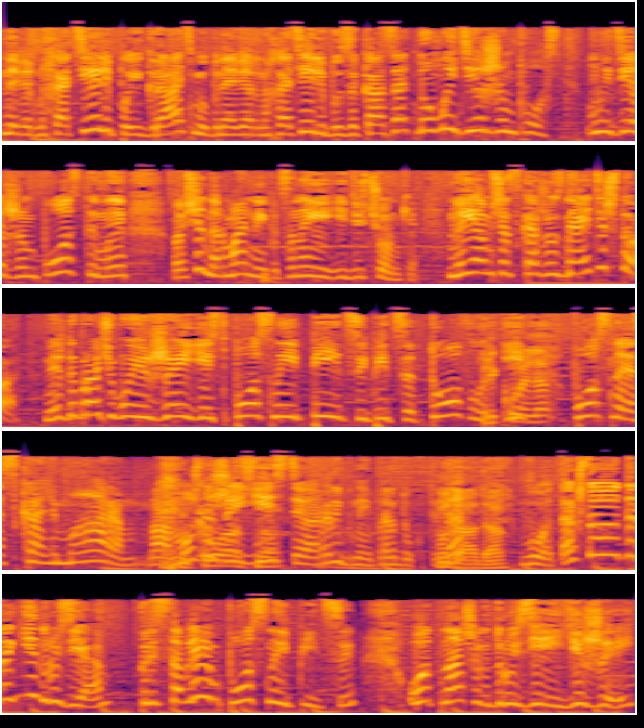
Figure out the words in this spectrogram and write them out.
наверное, хотели поиграть, мы бы, наверное, хотели бы заказать, но мы держим пост. Мы держим пост, и мы вообще нормальные пацаны и девчонки. Но я вам сейчас скажу, знаете что? Между прочим, у ежей есть постные пиццы, пицца тофу Прикольно. и постная с кальмаром. А можно же есть рыбные продукты, Ну да? да, да. Вот, так что, дорогие друзья, представляем постные пиццы от наших друзей ежей,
